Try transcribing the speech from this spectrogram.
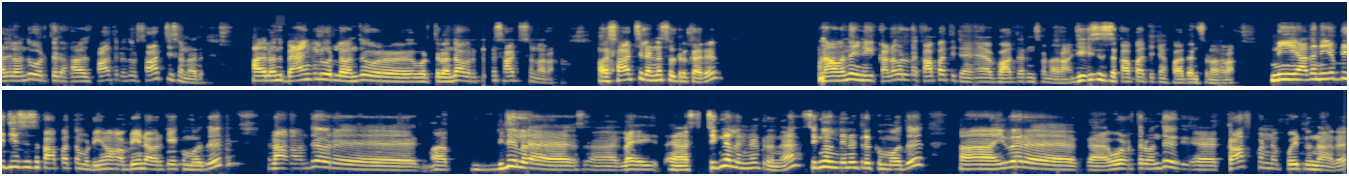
அதுல வந்து ஒருத்தர் பார்த்துட்டு வந்து ஒரு சாட்சி சொன்னாரு. அதுல வந்து பெங்களூர்ல வந்து ஒருத்தர் வந்து அவர்கிட்ட சாட்சி சொன்னாராம். அவர் சாட்சியில என்ன சொல்றாரு நான் வந்து இன்னைக்கு கடவுளை காப்பாத்திட்டேன் ஃபாதர்னு சொன்னாராம். ஜீசஸ காப்பாத்திட்டேன் ஃபாதர்னு சொன்னாராம். நீ அதை நீ எப்படி ஜீசஸ காப்பாத்த முடியும் அப்படின்னு அவர் கேட்கும்போது நான் வந்து ஒரு இதுல சிக்னல் நின்றுட்டு இருந்தேன். சிக்னல் நின்றுட்டு இருக்கும் போது இவர் ஒருத்தர் வந்து கிராஸ் பண்ண போயிட்டு இருந்தாரு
